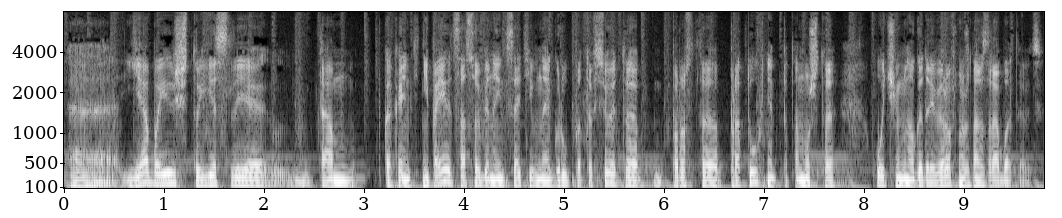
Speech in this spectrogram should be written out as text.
Э, я боюсь, что если там какая-нибудь не появится особенно инициативная группа, то все это просто протухнет, потому что очень много драйверов нужно разрабатывать.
